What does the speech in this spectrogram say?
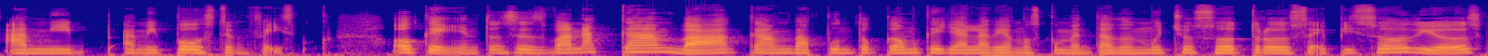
a mi, a mi post en Facebook. Ok, entonces van a Canva, canva.com, que ya lo habíamos comentado en muchos otros episodios,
